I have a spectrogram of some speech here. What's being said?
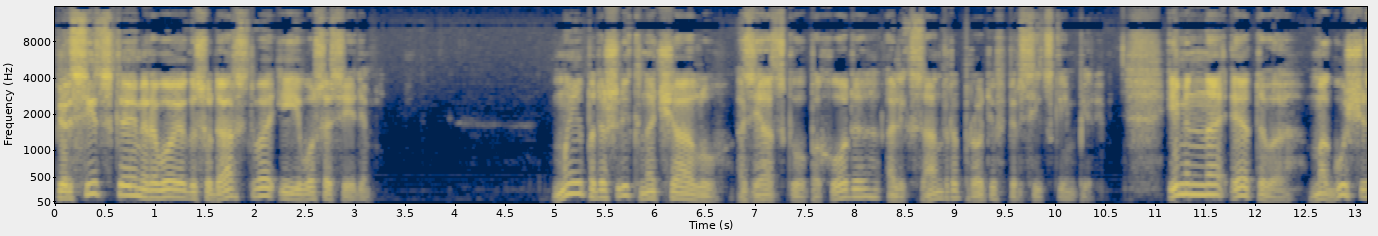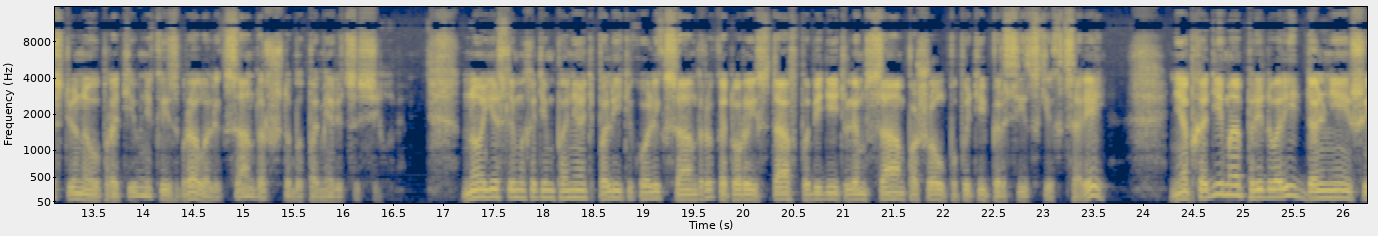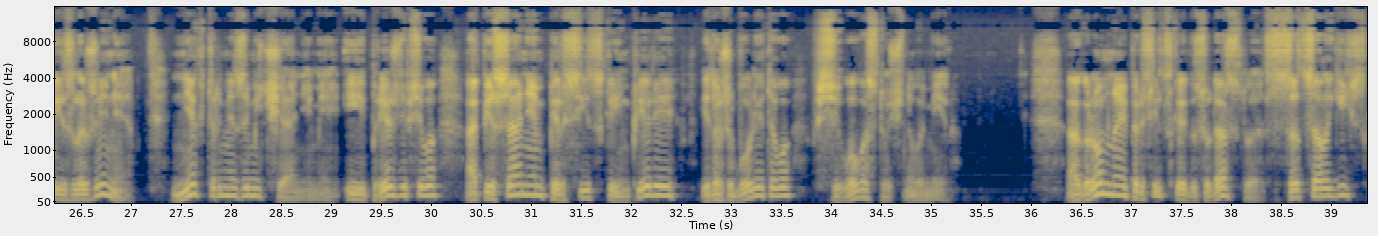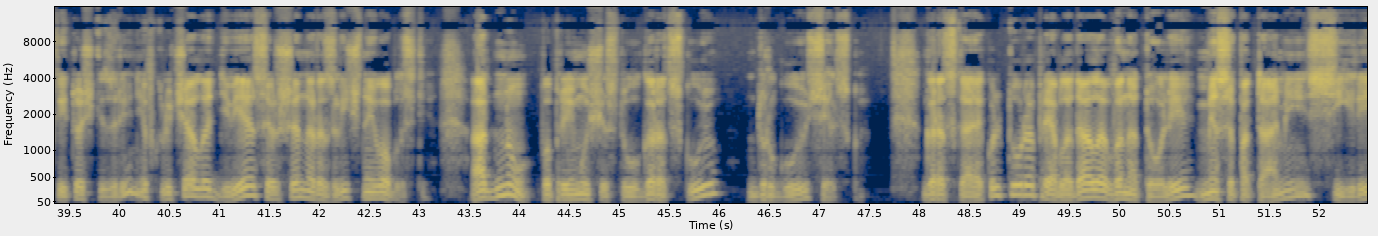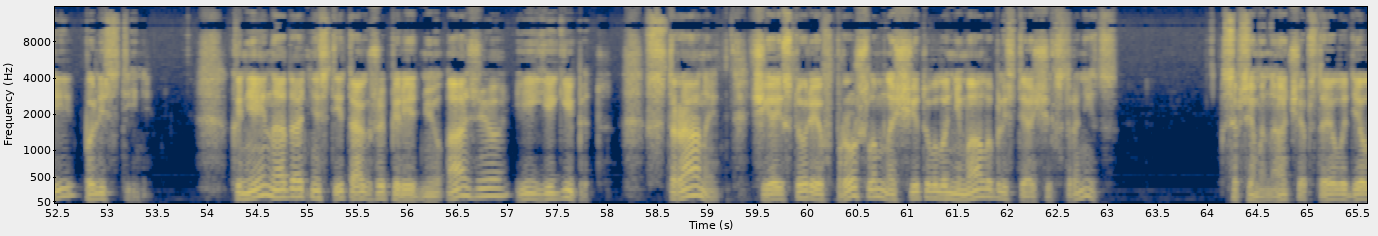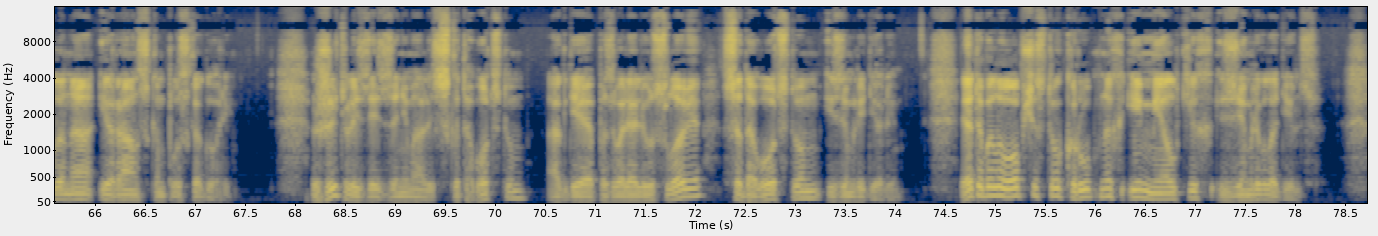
Персидское мировое государство и его соседи. Мы подошли к началу азиатского похода Александра против Персидской империи. Именно этого могущественного противника избрал Александр, чтобы помериться силами. Но если мы хотим понять политику Александра, который, став победителем, сам пошел по пути персидских царей, необходимо предварить дальнейшее изложение некоторыми замечаниями и, прежде всего, описанием Персидской империи и даже более того, всего восточного мира. Огромное персидское государство с социологической точки зрения включало две совершенно различные области. Одну, по преимуществу, городскую, другую — сельскую. Городская культура преобладала в Анатолии, Месопотамии, Сирии, Палестине. К ней надо отнести также Переднюю Азию и Египет, страны, чья история в прошлом насчитывала немало блестящих страниц. Совсем иначе обстояло дело на иранском плоскогорье. Жители здесь занимались скотоводством, а где позволяли условия — садоводством и земледелием. Это было общество крупных и мелких землевладельцев.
